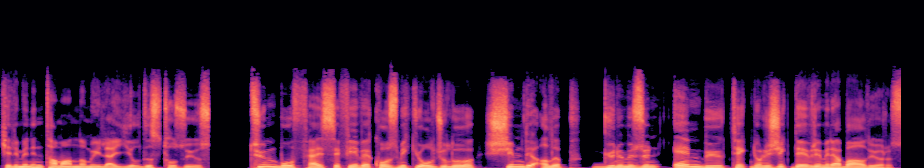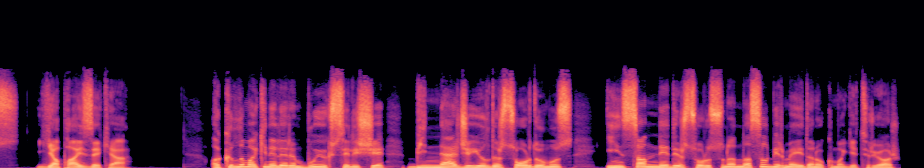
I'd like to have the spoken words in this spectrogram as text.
kelimenin tam anlamıyla yıldız tozuyuz. Tüm bu felsefi ve kozmik yolculuğu şimdi alıp günümüzün en büyük teknolojik devrimine bağlıyoruz. Yapay zeka. Akıllı makinelerin bu yükselişi binlerce yıldır sorduğumuz insan nedir sorusuna nasıl bir meydan okuma getiriyor?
